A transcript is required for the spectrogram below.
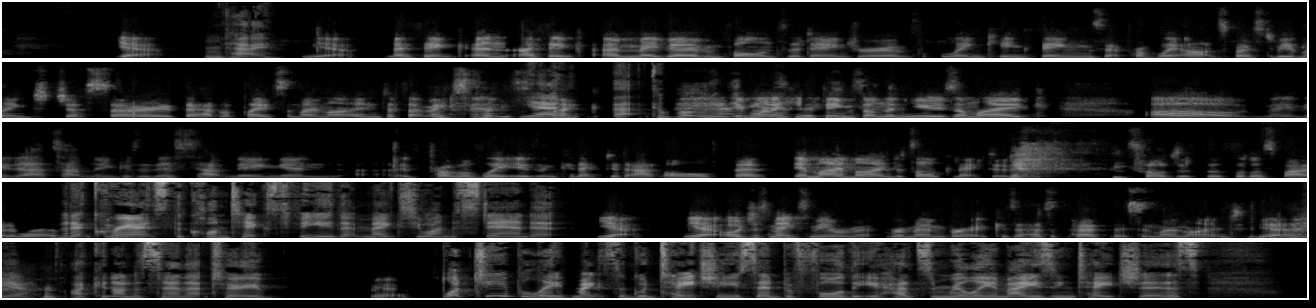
Yeah. Okay. Yeah, I think, and I think um, maybe I even fall into the danger of linking things that probably aren't supposed to be linked just so they have a place in my mind, if that makes sense. Yeah, like, that completely. Even when I hear things on the news, I'm like, oh, maybe that's happening because of this happening, and it probably isn't connected at all. But in my mind, it's all connected. it's all just this little spider web. But it creates the context for you that makes you understand it. Yeah, yeah, or just makes me rem- remember it because it has a purpose in my mind. Yeah, yeah, I can understand that too. Yeah. What do you believe makes a good teacher? You said before that you had some really amazing teachers.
